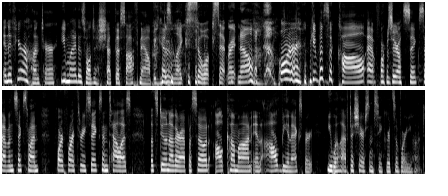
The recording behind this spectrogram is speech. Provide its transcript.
And if you're a hunter, you might as well just shut this off now because, They're like so upset right now. or give us a call at 406 761 4436 and tell us, let's do another episode. I'll come on and I'll be an expert. You will have to share some secrets of where you hunt.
